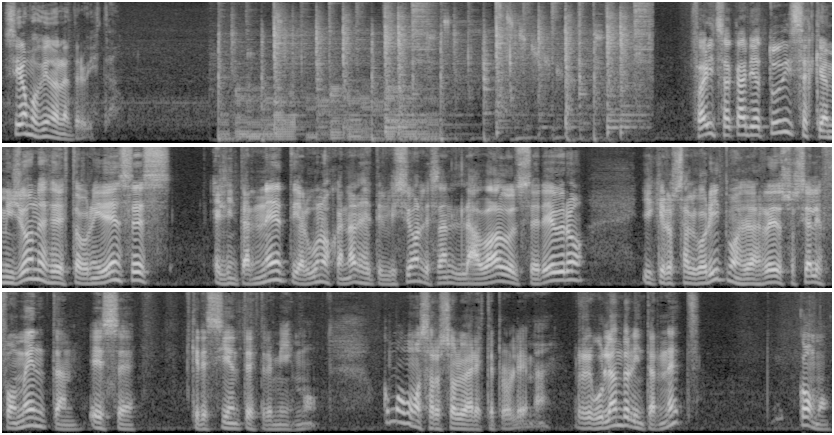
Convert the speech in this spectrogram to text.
Sigamos viendo la entrevista. Farid Zakaria, tú dices que a millones de estadounidenses el Internet y algunos canales de televisión les han lavado el cerebro y que los algoritmos de las redes sociales fomentan ese creciente extremismo. ¿Cómo vamos a resolver este problema? ¿Regulando el Internet? ¿Cómo?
